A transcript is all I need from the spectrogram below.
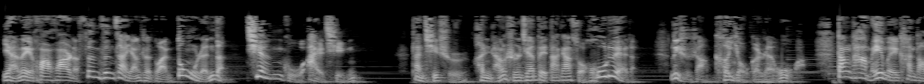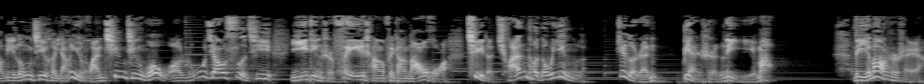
眼泪哗哗的，纷纷赞扬这段动人的千古爱情。但其实很长时间被大家所忽略的。历史上可有个人物啊，当他每每看到李隆基和杨玉环卿卿我我、如胶似漆，一定是非常非常恼火，气得拳头都硬了。这个人便是李茂。李茂是谁呀？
